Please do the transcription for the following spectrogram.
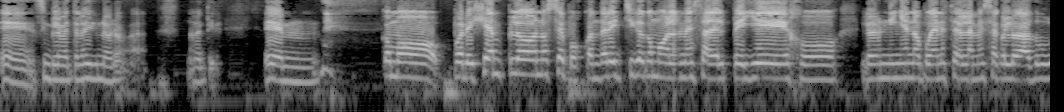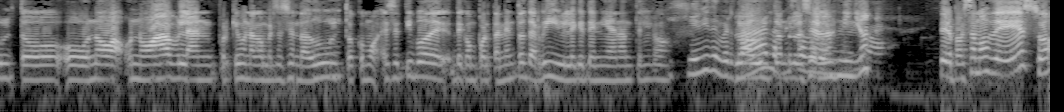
eh, simplemente los ignoro, ah, no mentira. Em, como, por ejemplo, no sé, pues cuando eres chica como la mesa del pellejo, los niños no pueden estar en la mesa con los adultos o no, no hablan porque es una conversación de adultos, como ese tipo de, comportamiento terrible que tenían antes los, de verdad, adultos en relación a los niños. Pero pasamos de eso,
